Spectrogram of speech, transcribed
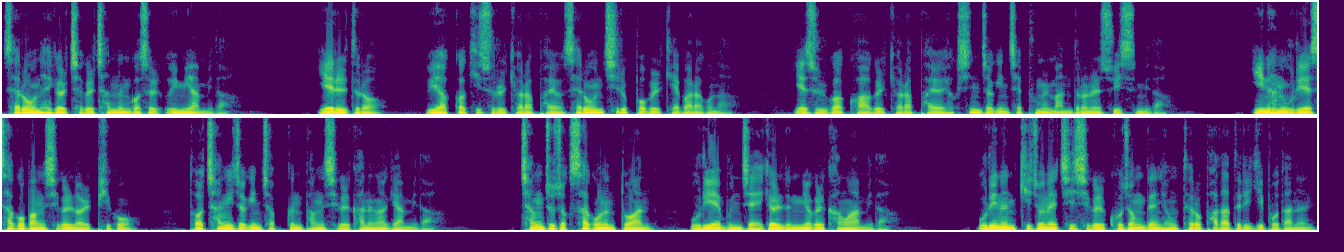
새로운 해결책을 찾는 것을 의미합니다. 예를 들어 의학과 기술을 결합하여 새로운 치료법을 개발하거나 예술과 과학을 결합하여 혁신적인 제품을 만들어낼 수 있습니다. 이는 우리의 사고방식을 넓히고 더 창의적인 접근 방식을 가능하게 합니다. 창조적 사고는 또한 우리의 문제 해결 능력을 강화합니다. 우리는 기존의 지식을 고정된 형태로 받아들이기보다는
